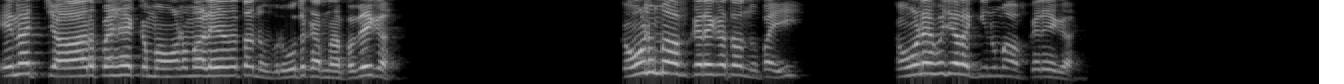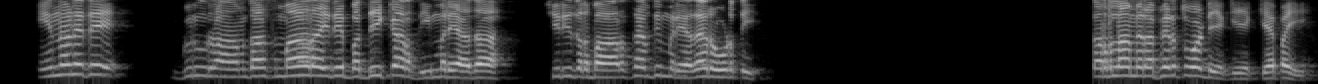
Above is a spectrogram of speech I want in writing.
ਇਹਨਾਂ ਚਾਰ ਪੈਸੇ ਕਮਾਉਣ ਵਾਲਿਆਂ ਦਾ ਤੁਹਾਨੂੰ ਵਿਰੋਧ ਕਰਨਾ ਪਵੇਗਾ। ਕੌਣ ਮਾਫ ਕਰੇਗਾ ਤੁਹਾਨੂੰ ਭਾਈ? ਕੌਣ ਇਹੋ ਜਿਹਾ ਰਾਗੀ ਨੂੰ ਮਾਫ ਕਰੇਗਾ? ਇਹਨਾਂ ਨੇ ਤੇ ਗੁਰੂ ਰਾਮਦਾਸ ਮਹਾਰਾਜ ਦੇ ਬੱਦੀ ਘਰ ਦੀ ਮਰਿਆਦਾ, ਸ਼੍ਰੀ ਦਰਬਾਰ ਸਾਹਿਬ ਦੀ ਮਰਿਆਦਾ ਰੋੜਤੀ। ਤਰਲਾ ਮੇਰਾ ਫਿਰ ਤੁਹਾਡੇ ਅੱਗੇ ਇੱਕ ਹੈ ਭਾਈ।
